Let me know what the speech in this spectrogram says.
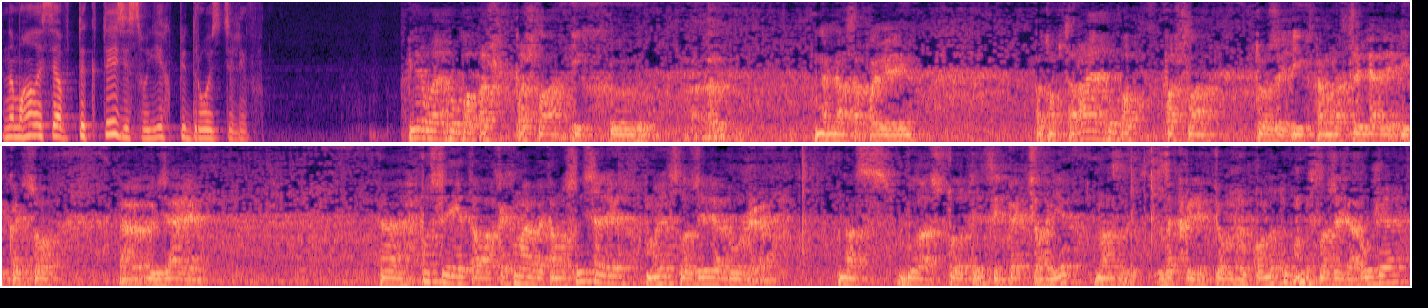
намагалися втекти зі своїх підрозділів. Первая группа пош- пошла, их э, на мясо повели. Потом вторая группа пошла, тоже их там расстреляли и в кольцо э, взяли. Э, после этого, как мы об этом услышали, мы сложили оружие. У нас было 135 человек, нас закрыли в темную комнату, мы сложили оружие.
